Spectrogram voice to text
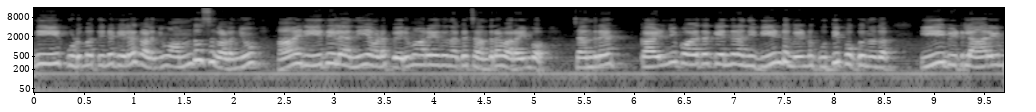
നീ ഈ കുടുംബത്തിന്റെ വില കളഞ്ഞു അന്തസ് കളഞ്ഞു. ആ രീതിയിലാണ് നീ അവിടെ പെരുമാറിയതെന്നൊക്കെ ചന്ദ്ര പറയുമ്പോൾ ചന്ദ്ര കഴിഞ്ഞു പോയതൊക്കെ എന്തിനാ നീ വീണ്ടും വീണ്ടും കുത്തിപ്പൊക്കുന്നത്? ഈ വീട്ടിൽ ആരെയും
